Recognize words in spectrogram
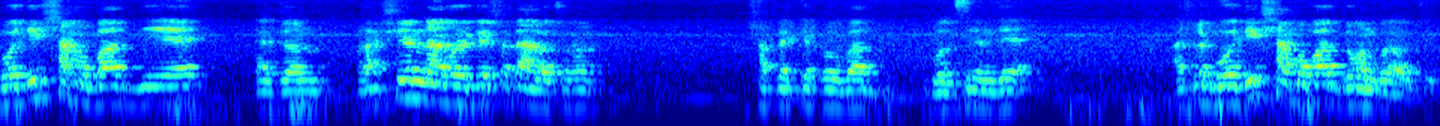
বৈদিক সাম্যবাদ নিয়ে একজন রাশিয়ান নাগরিকের সাথে আলোচনার সাপেক্ষে প্রবাদ বলছিলেন যে, আসলে বৈদিক সাম্যবাদ গ্রহণ করা উচিত।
